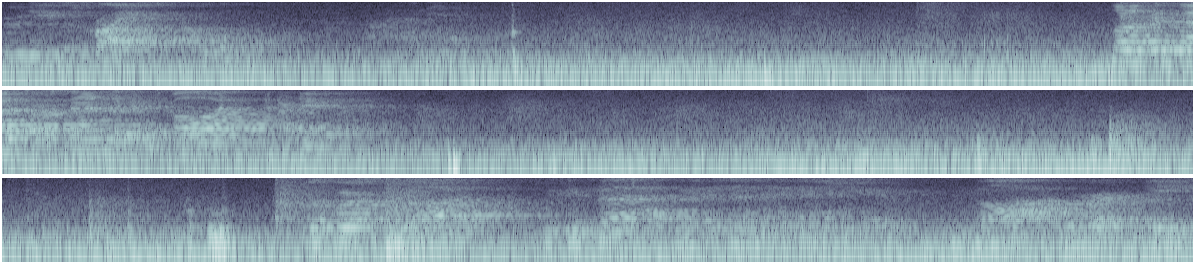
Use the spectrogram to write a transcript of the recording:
through Jesus Christ our Lord. Let us confess our sins against God and our neighbor. Most merciful God, we confess that we have sinned against you in thought, word, deed,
